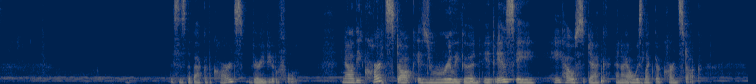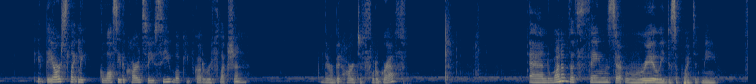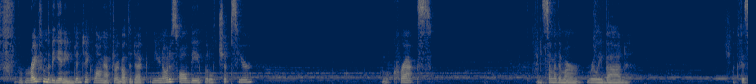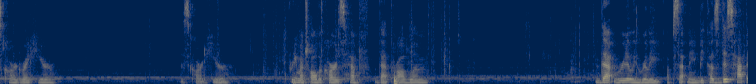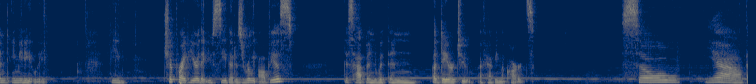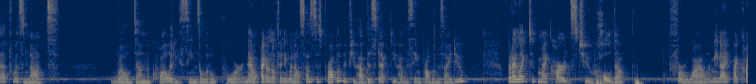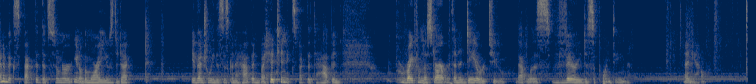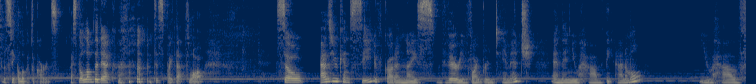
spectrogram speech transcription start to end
This is the back of the cards. Very beautiful. Now the card stock is really good. It is a Hay House deck and I always like their card stock. They are slightly glossy, the cards. So you see, look, you've got a reflection. They're a bit hard to photograph. And one of the things that really disappointed me right from the beginning, didn't take long after I got the deck, you notice all the little chips here? Little cracks. And some of them are really bad. Like this card right here this card here. Pretty much all the cards have that problem. That really, really upset me because this happened immediately. The chip right here that you see that is really obvious, this happened within a day or two of having the cards. So yeah, that was not well done. The quality seems a little poor. Now, I don't know if anyone else has this problem. If you have this deck, do you have the same problem as I do? But I like to, my cards to hold up for a while. I mean, I, I kind of expected that sooner, you know, the more I use the deck, eventually this is going to happen, but I didn't expect it to happen right from the start within a day or two. That was very disappointing. Anyhow, let's take a look at the cards. I still love the deck, despite that flaw. So as you can see, you've got a nice, very vibrant image. And then you have the animal. You have,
